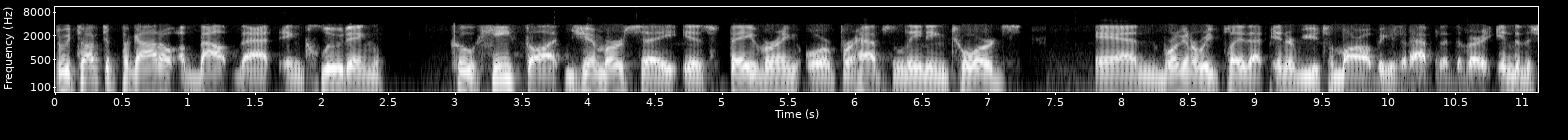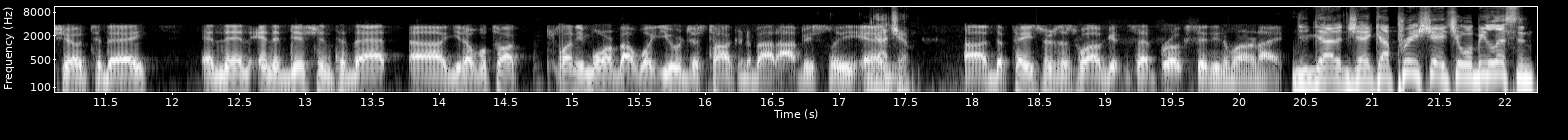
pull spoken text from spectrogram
So we talked to Pagano about that, including who he thought Jim Irsay is favoring or perhaps leaning towards. And we're going to replay that interview tomorrow because it happened at the very end of the show today. And then, in addition to that, uh, you know, we'll talk plenty more about what you were just talking about, obviously. And, gotcha. Uh, the Pacers as well getting set Brook City tomorrow night. You got it, Jake. I appreciate you. We'll be listening.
